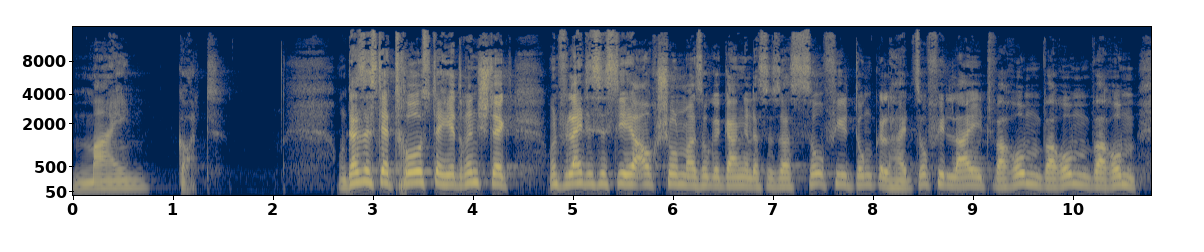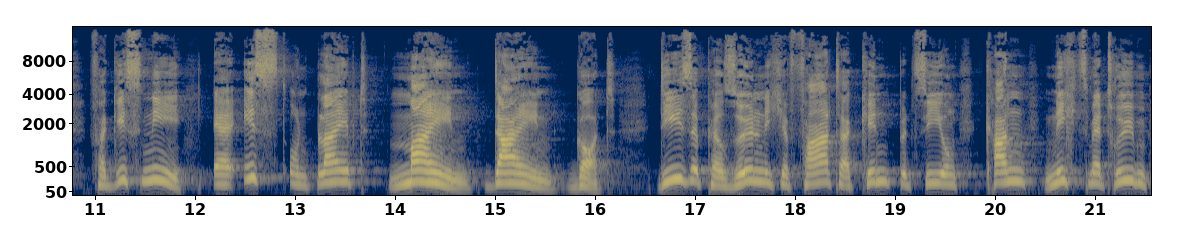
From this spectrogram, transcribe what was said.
mein Gott. Und das ist der Trost, der hier drin steckt. Und vielleicht ist es dir ja auch schon mal so gegangen, dass du sagst, so viel Dunkelheit, so viel Leid, warum, warum, warum. Vergiss nie, er ist und bleibt mein, dein Gott. Diese persönliche Vater-Kind-Beziehung kann nichts mehr trüben.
